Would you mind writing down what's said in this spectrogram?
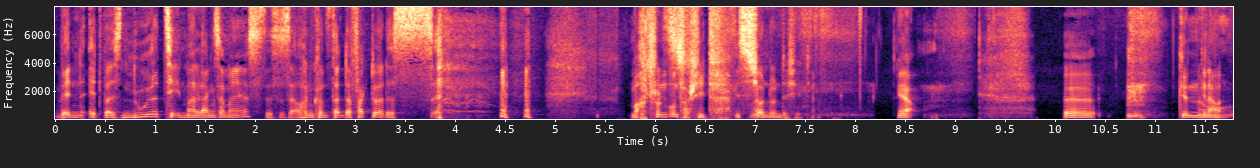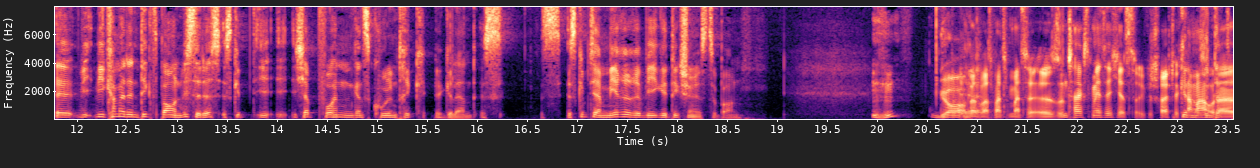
wenn etwas nur zehnmal langsamer ist, das ist auch ein konstanter Faktor, das macht schon einen Unterschied. Ist schon ein Unterschied, ja. Ja. Äh, genau. genau. Äh, wie, wie, kann man denn Dicts bauen? Wisst ihr das? Es gibt, ich habe vorhin einen ganz coolen Trick äh, gelernt. Es, es, es, gibt ja mehrere Wege, Dictionaries zu bauen. Mhm. Ja, was, was meinst du, meinst du äh, syntaxmäßig jetzt geschweifte genau, Klammer oder,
